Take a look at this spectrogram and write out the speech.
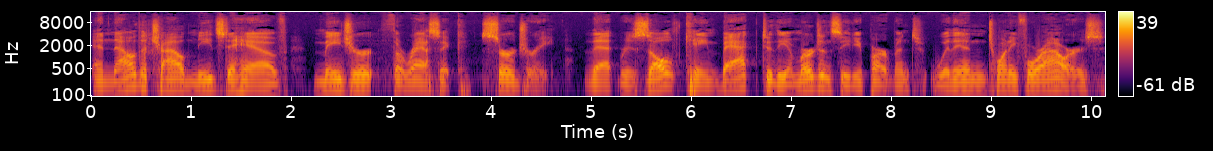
and now the child needs to have major thoracic surgery. That result came back to the emergency department within 24 hours,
